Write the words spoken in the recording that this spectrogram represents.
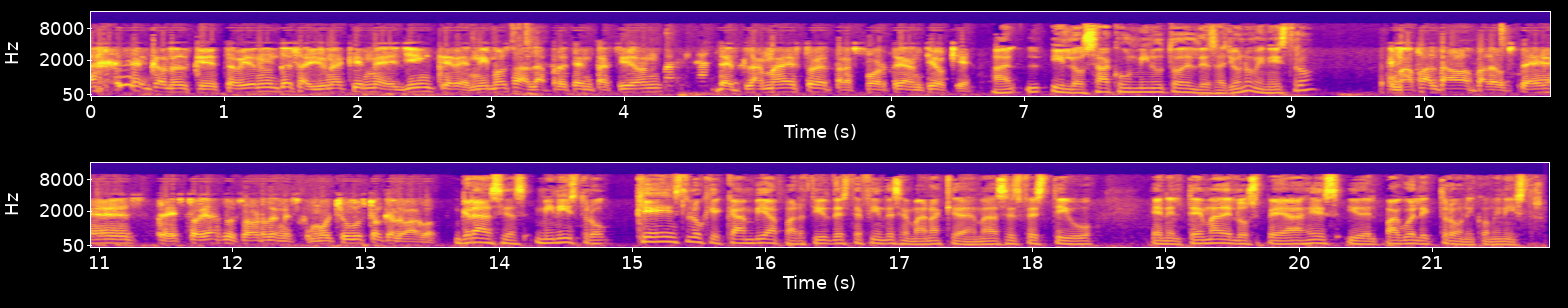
Con los que estoy en un desayuno aquí en Medellín, que venimos a la presentación del Plan Maestro de Transporte de Antioquia. Ah, ¿Y lo saco un minuto del desayuno, ministro? Me ha faltado para ustedes, estoy a sus órdenes, con mucho gusto que lo hago. Gracias. Ministro, ¿qué es lo que cambia a partir de este fin de semana, que además es festivo, en el tema de los peajes y del pago electrónico, ministro?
